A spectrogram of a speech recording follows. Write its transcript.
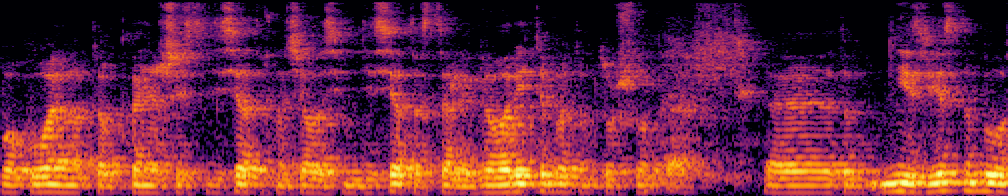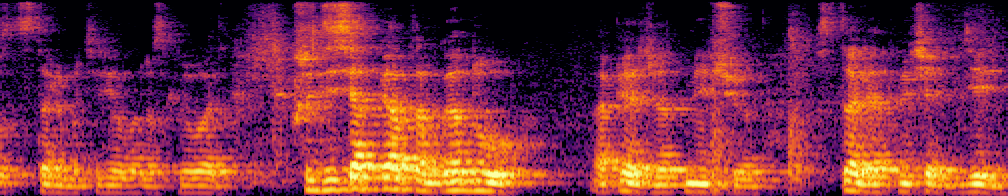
буквально там, конец 60-х, начало 70-х стали говорить об этом, то что э, это неизвестно было, стали материалы раскрывать. В 65 году, опять же отмечу, стали отмечать День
